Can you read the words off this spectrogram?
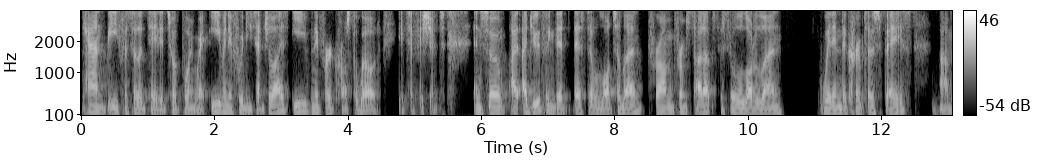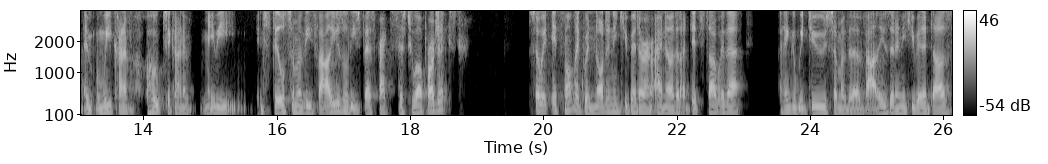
can be facilitated to a point where even if we're decentralized, even if we're across the world, it's efficient. And so I, I do think that there's still a lot to learn from from startups. There's still a lot to learn within the crypto space. Um, and, and we kind of hope to kind of maybe instill some of these values or these best practices to our projects. So it, it's not like we're not an incubator. I know that I did start with that. I think that we do some of the values that an incubator does.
